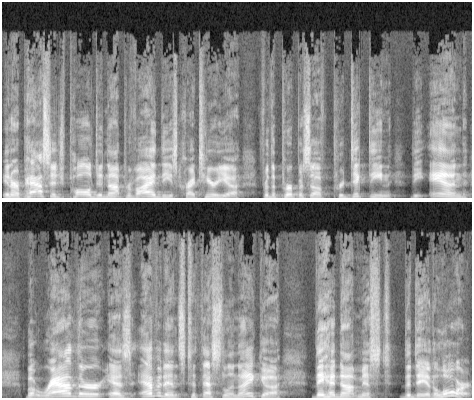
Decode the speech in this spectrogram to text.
In our passage, Paul did not provide these criteria for the purpose of predicting the end, but rather as evidence to Thessalonica they had not missed the day of the Lord.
